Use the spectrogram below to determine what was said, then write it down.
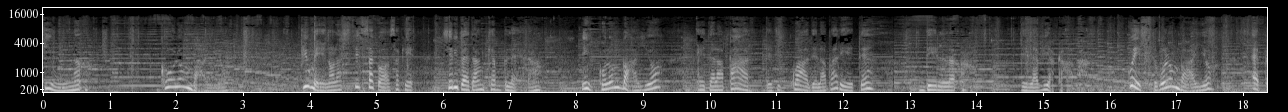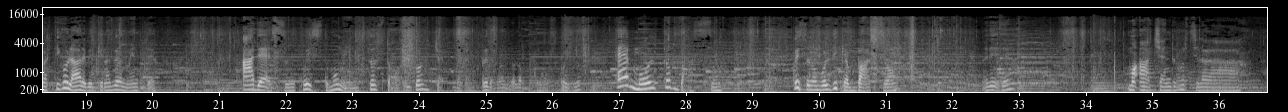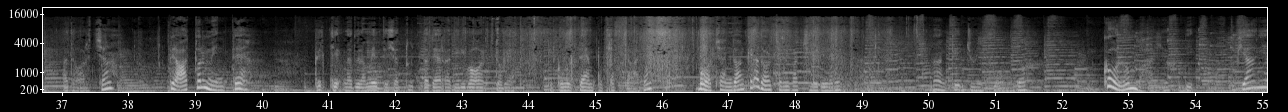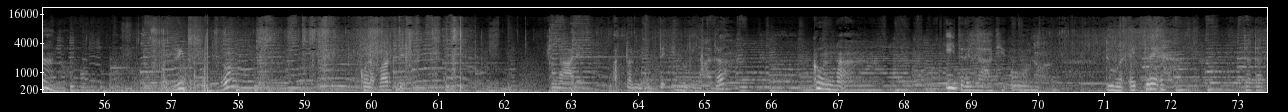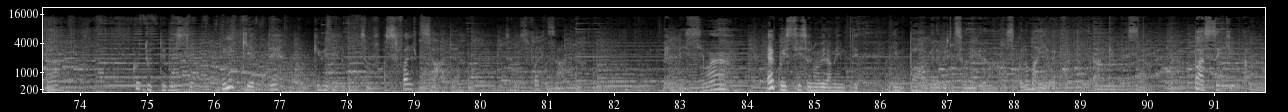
di un colombaio. Più o meno la stessa cosa che si ripete anche a Blera. Il colombaio è dalla parte di qua della parete del, della via cava. Questo colombaio è particolare perché naturalmente adesso in questo momento storico, cioè da sempre da quando lo conosco io, è molto basso. Questo non vuol dire che è basso, vedete? Ma accendo forse la, la torcia però attualmente perché naturalmente c'è tutta terra di riporto che, che, con il tempo è passato boh accendo anche la torcia vi faccio vedere anche giù in fondo. Colombaio di Pianiano. Ripeto con la parte finale attualmente illuminata con i tre lati 1 2 e 3 ta ta ta con tutte queste nicchiette che vedete sono sfalzate sono sfalzate bellissimo eh? E questi sono veramente in poche le persone che lo conoscono ma io vi ho fatto vedere anche questo passa e chiuda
